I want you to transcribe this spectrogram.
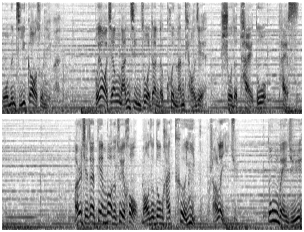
我们即告诉你们，不要将南进作战的困难条件说得太多太死。而且在电报的最后，毛泽东还特意补上了一句：东北局。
